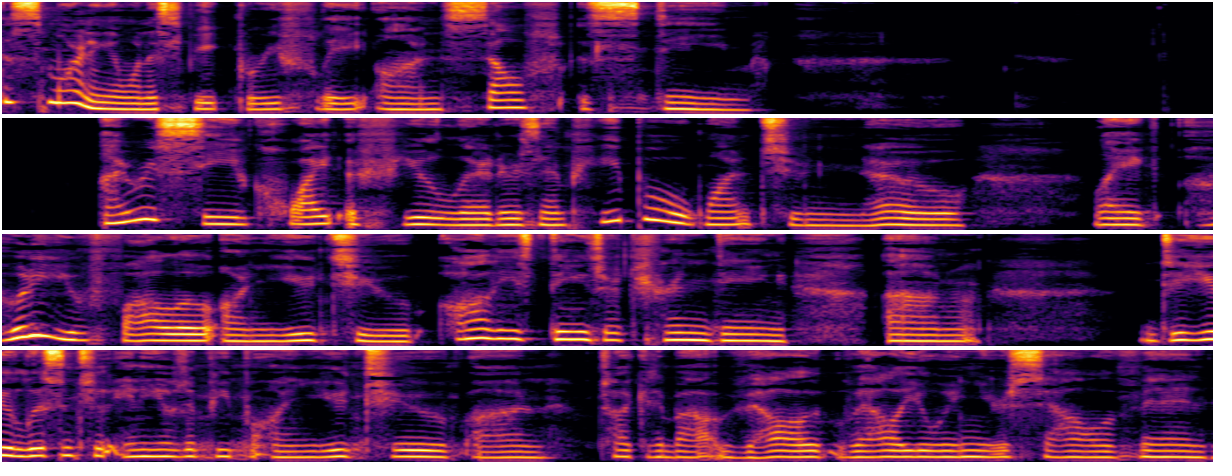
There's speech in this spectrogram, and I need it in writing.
This morning, I want to speak briefly on self esteem. I receive quite a few letters, and people want to know like who do you follow on YouTube? All these things are trending. Um, do you listen to any of the people on YouTube on talking about val- valuing yourself and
